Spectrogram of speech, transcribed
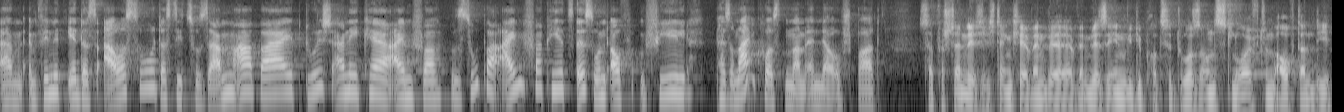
Ähm, empfindet ihr das auch so, dass die Zusammenarbeit durch Annika einfach super einfach jetzt ist und auch viel Personalkosten am Ende aufspart? Selbstverständlich. Ich denke, wenn wir, wenn wir sehen, wie die Prozedur sonst läuft und auch dann die,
